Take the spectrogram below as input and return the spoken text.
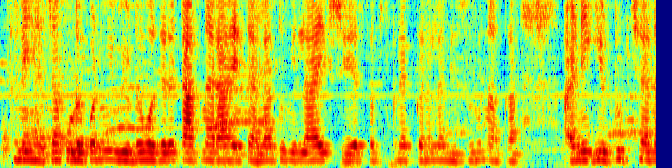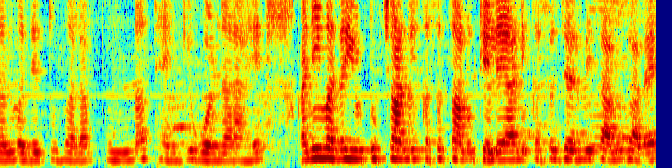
आणि ह्याच्या पुढं पण मी व्हिडिओ वगैरे टाकणार आहे त्याला तुम्ही लाईक शेअर सबस्क्राईब करायला विसरू नका. आणि यूट्यूब चॅनलमध्ये तुम्हाला पुन्हा थँक्यू बोलणार आहे. आणि माझं यूट्यूब चॅनल कसं चालू केले आहे आणि कसं जर्नी चालू झालं आहे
